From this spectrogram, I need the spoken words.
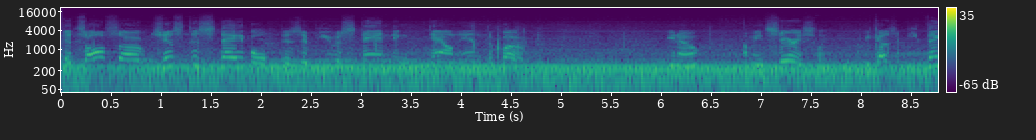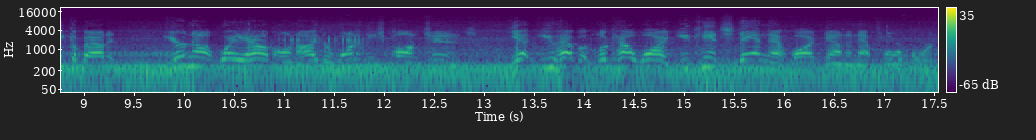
It's also just as stable as if you were standing down in the boat. You know, I mean seriously. Because if you think about it, you're not way out on either one of these pontoons. Yet you have a, look how wide, you can't stand that wide down in that floorboard.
